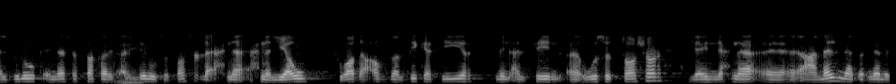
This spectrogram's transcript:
البنوك الناس افتكرت أيه. 2016 لا إحنا إحنا اليوم في وضع أفضل بكثير من 2016 لأن إحنا عملنا برنامج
